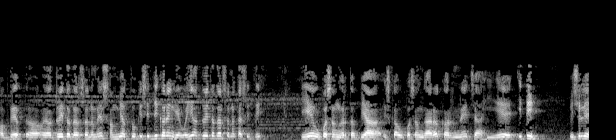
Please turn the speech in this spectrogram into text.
अद्वैत दर्शन में सम्यक्त्व की सिद्धि करेंगे, वही अद्वैत दर्शन का सिद्धि। ये उपसंहर्तव्या, इसका उपसंहार करने चाहिए इति। इसलिए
